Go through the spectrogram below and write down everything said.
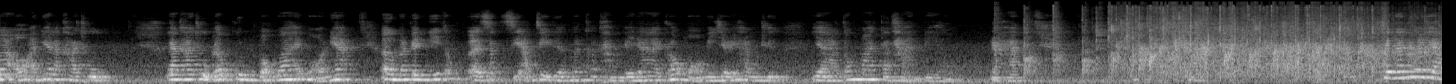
ว่าอ๋ออันเนี้ยราคาถูก ราคาถูกแล้วคุณบอกว่าให้หมอเนี่ยเออมันเป็นนี้ต้องสักสี่สามสี่เดือนมันก็ทำไม่ได้ เพราะหมอมีจริยธรรมคือยาต้องมาตรฐานเดียวนะคะ ฉะนั้นเมื่อยา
